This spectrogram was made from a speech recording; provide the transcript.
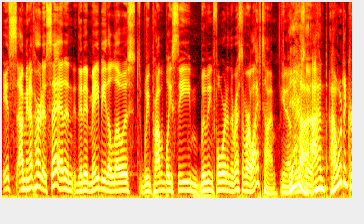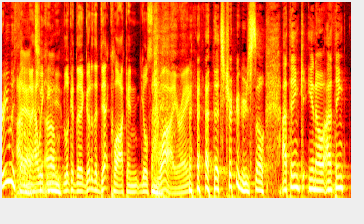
It's. I mean, I've heard it said, and that it may be the lowest we probably see moving forward in the rest of our lifetime. You know, Yeah, a- I, I would agree with that. I don't know how we can Um, look at the go to the debt clock and you'll see why, right? That's true. So I think, you know, I think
